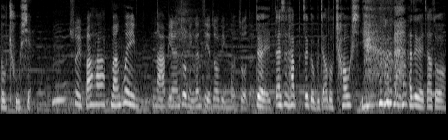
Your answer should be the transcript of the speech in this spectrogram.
都出现。嗯，所以巴哈蛮会拿别人作品跟自己的作品合作的。对，但是他这个不叫做抄袭，他这个叫做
